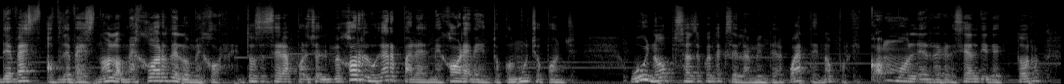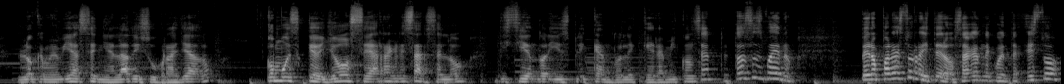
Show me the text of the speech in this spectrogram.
the best of the best, ¿no? Lo mejor de lo mejor. Entonces era por eso el mejor lugar para el mejor evento, con mucho punch. Uy, no, pues haz de cuenta que se lamenta el cuate, ¿no? Porque cómo le regresé al director lo que me había señalado y subrayado, ¿cómo es que yo sea regresárselo diciéndole y explicándole que era mi concepto? Entonces, bueno, pero para esto reitero, se hagan de cuenta, esto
